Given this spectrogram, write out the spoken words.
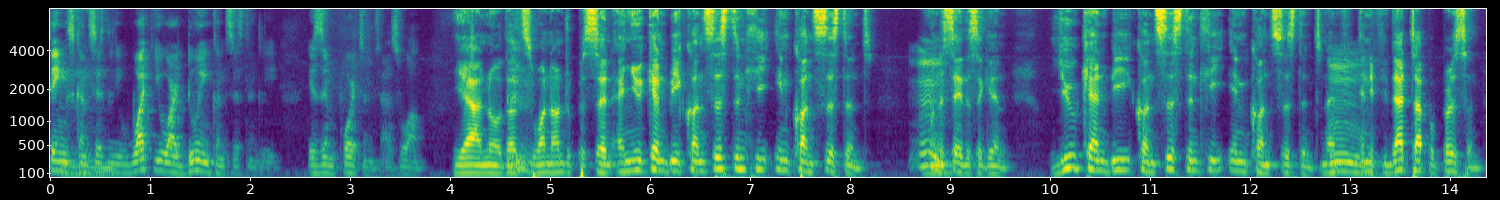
things Mm. consistently. What you are doing consistently is important as well. Yeah, no, that's 100%. And you can be consistently inconsistent. I'm Mm. going to say this again. You can be consistently inconsistent. And, Mm. if, and if you're that type of person,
